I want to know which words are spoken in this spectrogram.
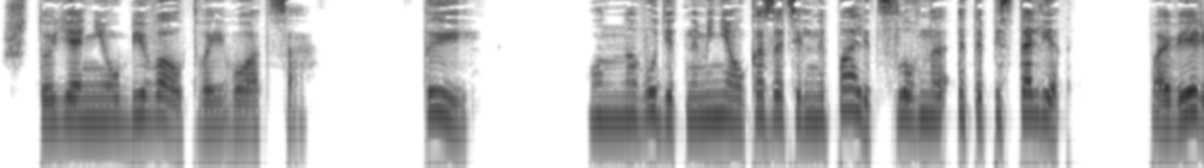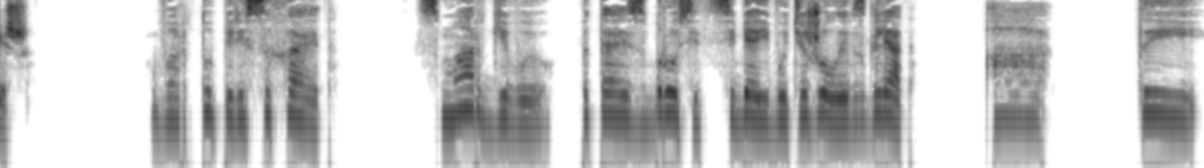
что я не убивал твоего отца, ты. Он наводит на меня указательный палец, словно это пистолет. Поверишь? Во рту пересыхает. Смаргиваю, пытаясь сбросить с себя его тяжелый взгляд. А ты...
